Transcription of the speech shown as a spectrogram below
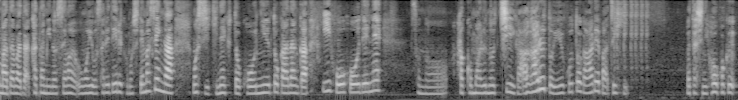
まだまだ肩身の狭い思いをされているかもしれませんが、もしキネクト購入とかなんかいい方法でね、その、箱丸の地位が上がるということがあれば、ぜひ、私に報告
